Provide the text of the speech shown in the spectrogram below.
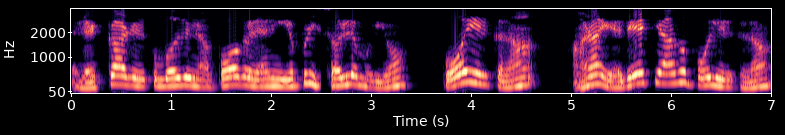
ரெக்கார்டு இருக்கும்போது நான் போகலைன்னு எப்படி சொல்ல முடியும்? போயிருக்கலாம். ஆனால் எதேச்சியாக போயிருக்கலாம்.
